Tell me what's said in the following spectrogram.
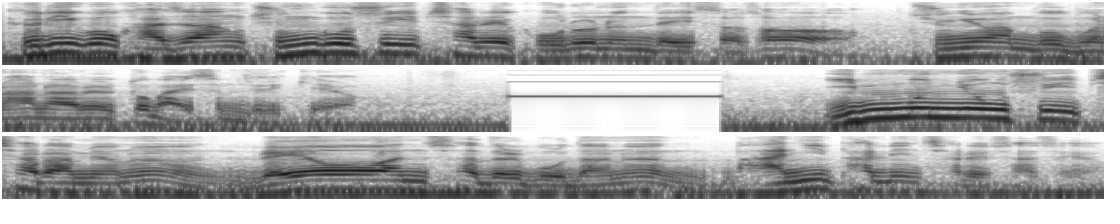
그리고 가장 중고 수입차를 고르는 데 있어서 중요한 부분 하나를 또 말씀드릴게요. 입문용 수입차라면은 레어한 차들보다는 많이 팔린 차를 사세요.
